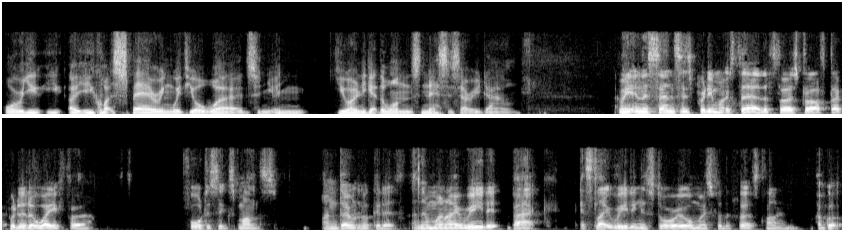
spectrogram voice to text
or are you, you are you quite sparing with your words and, and you only get the ones necessary down I mean, in a sense, it's pretty much there. The first draft, I put it away for four to six months and don't look at it. And then when I read it back, it's like reading a story almost for the first time. I've got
